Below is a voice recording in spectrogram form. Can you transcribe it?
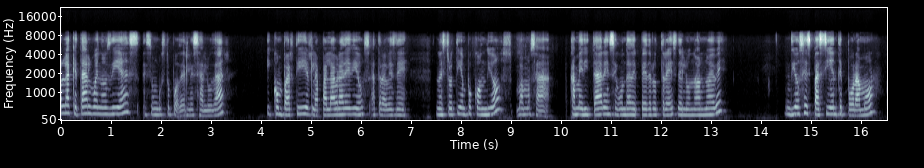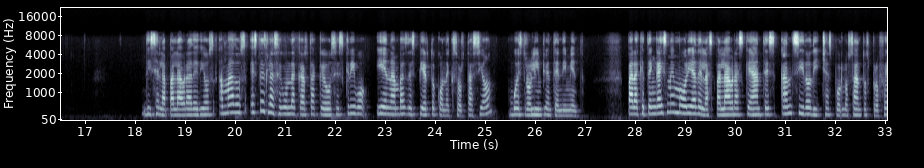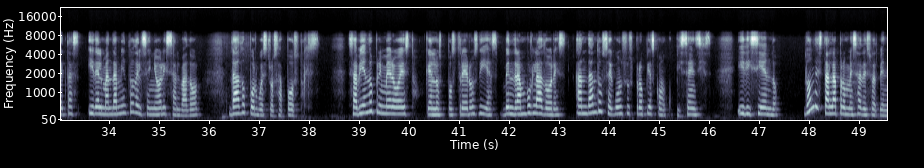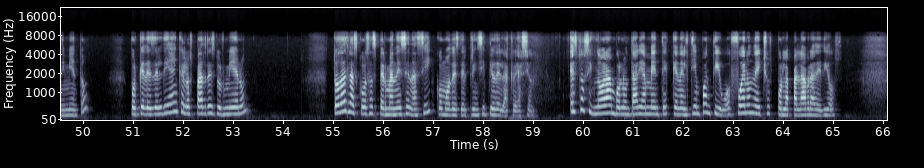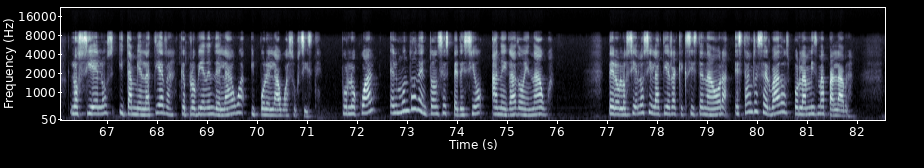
Hola, ¿qué tal? Buenos días. Es un gusto poderles saludar y compartir la palabra de Dios a través de nuestro tiempo con Dios. Vamos a, a meditar en segunda de Pedro 3 del 1 al 9. Dios es paciente por amor. Dice la palabra de Dios, amados, esta es la segunda carta que os escribo y en ambas despierto con exhortación vuestro limpio entendimiento para que tengáis memoria de las palabras que antes han sido dichas por los santos profetas y del mandamiento del Señor y Salvador dado por vuestros apóstoles. Sabiendo primero esto, que en los postreros días vendrán burladores, andando según sus propias concupiscencias, y diciendo, ¿dónde está la promesa de su advenimiento? Porque desde el día en que los padres durmieron, Todas las cosas permanecen así como desde el principio de la creación. Estos ignoran voluntariamente que en el tiempo antiguo fueron hechos por la palabra de Dios los cielos y también la tierra, que provienen del agua y por el agua subsiste. Por lo cual el mundo de entonces pereció anegado en agua. Pero los cielos y la tierra que existen ahora están reservados por la misma palabra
